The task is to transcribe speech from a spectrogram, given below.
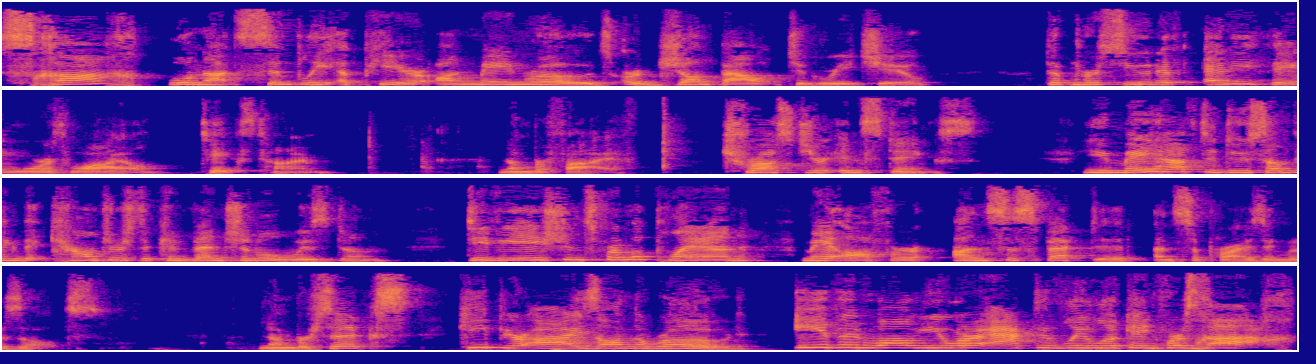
Schach will not simply appear on main roads or jump out to greet you. The pursuit of anything worthwhile takes time. Number five, trust your instincts. You may have to do something that counters the conventional wisdom. Deviations from a plan may offer unsuspected and surprising results. Number six, keep your eyes on the road, even while you are actively looking for schach.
